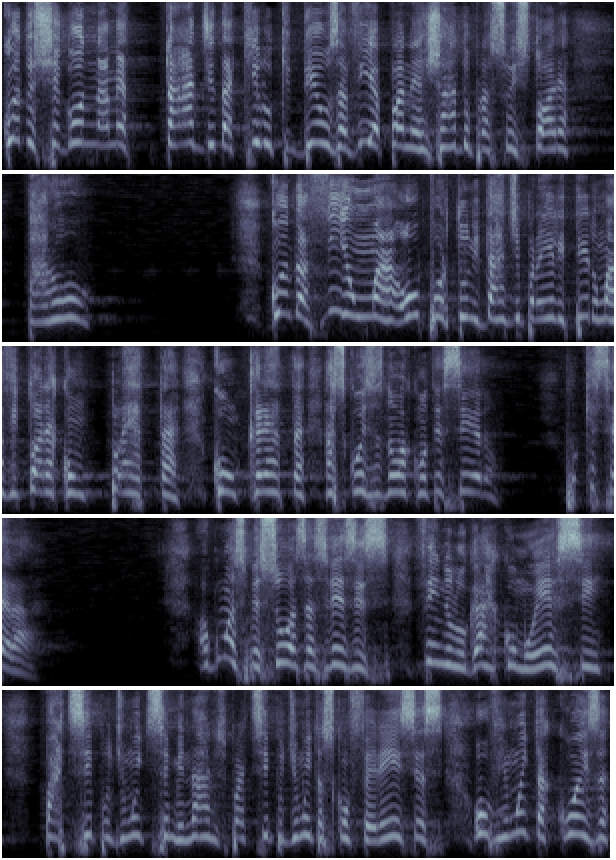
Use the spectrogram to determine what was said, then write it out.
Quando chegou na metade daquilo que Deus havia planejado para a sua história, parou. Quando havia uma oportunidade para ele ter uma vitória completa, concreta, as coisas não aconteceram. Por que será? Algumas pessoas às vezes vêm num lugar como esse, participam de muitos seminários, participam de muitas conferências, ouvem muita coisa,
